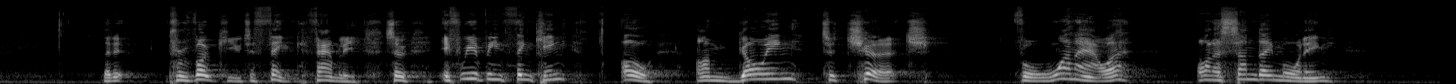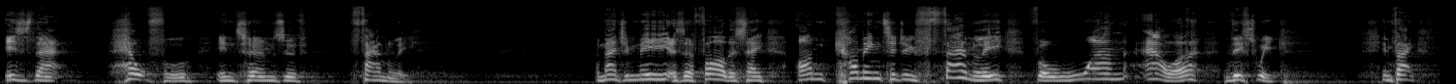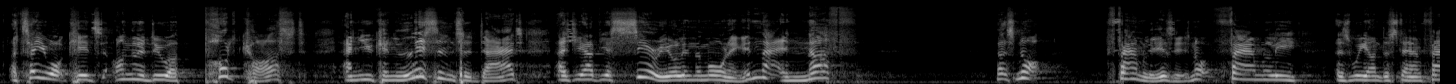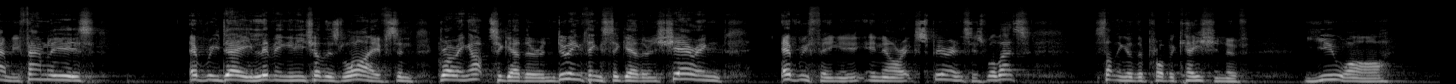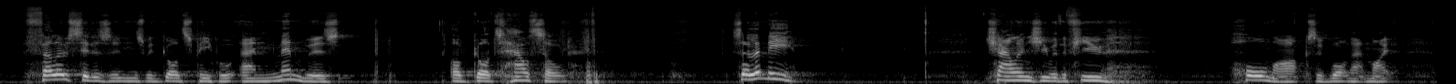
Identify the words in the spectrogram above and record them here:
Let it provoke you to think family. So if we have been thinking, oh, I'm going to church for one hour on a Sunday morning, is that helpful in terms of family? Imagine me as a father saying, I'm coming to do family for one hour this week. In fact, I tell you what, kids, I'm going to do a podcast and you can listen to dad as you have your cereal in the morning. Isn't that enough? That's not family, is it? It's not family as we understand family. Family is every day living in each other's lives and growing up together and doing things together and sharing everything in our experiences. Well, that's something of the provocation of you are fellow citizens with God's people and members of God's household. So let me challenge you with a few hallmarks of what that might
